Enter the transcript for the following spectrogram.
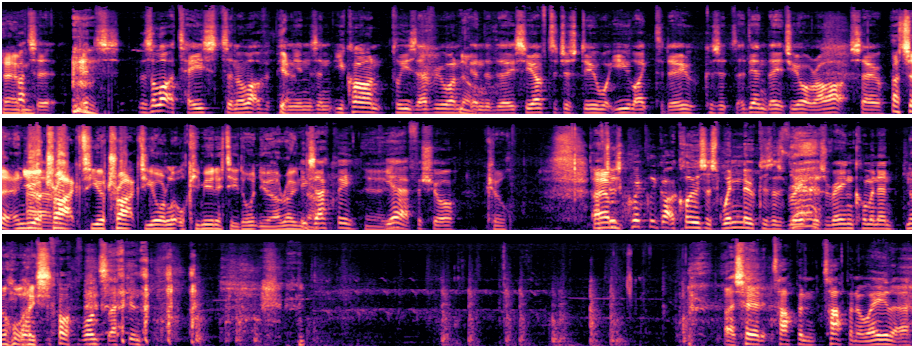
Um, That's it. It's there's a lot of tastes and a lot of opinions, and you can't please everyone No. at the end of the day. So you have to just do what you like to do because at the end of the day, it's your art. So That's it, and you Um, attract you attract your little community, don't you? Around that. exactly, Yeah, yeah, yeah. for sure. Cool. I've Um, just quickly got to close this window because there's, rain Yeah. there's rain coming in. No One- worries. one second. I just heard it tapping tapping away there.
